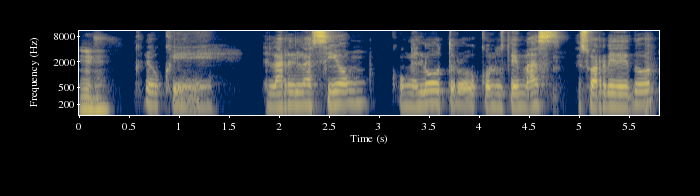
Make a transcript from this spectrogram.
Ujú. creo que la relación con el otro, con los demás de su alrededor,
